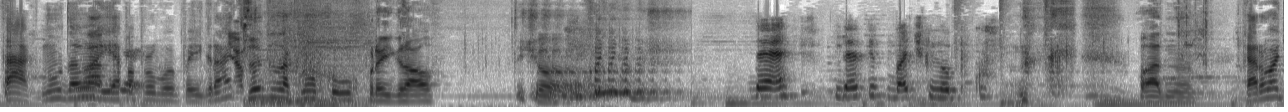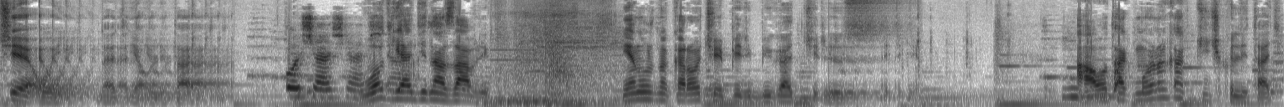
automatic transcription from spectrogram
Так, ну давай я попробую поиграть. Что это за кнопку ух проиграл? Ты чё? Де, де ти побач кнопку? Ладно. Короче, ой, куда это я улетаю? О, ща, ща. Вот я динозаврик. Мне нужно, короче, перебегать через эти. А вот так можно как птичка летать?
